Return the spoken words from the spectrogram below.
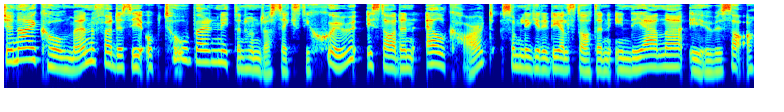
Jenai Coleman föddes i oktober 1967 i staden Elkhart som ligger i delstaten Indiana i USA.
